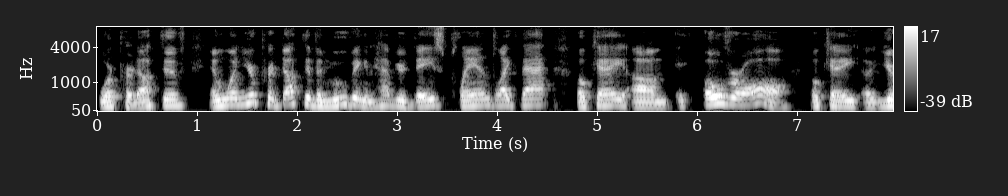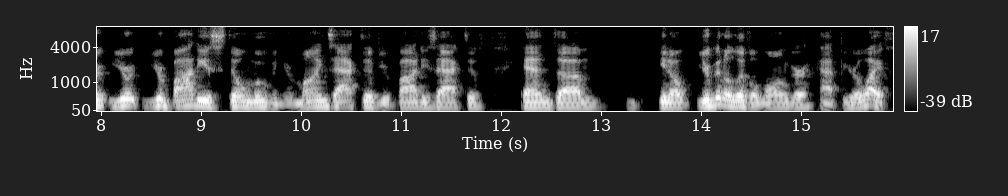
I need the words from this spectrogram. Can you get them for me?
we're productive. And when you're productive and moving and have your days planned like that okay um, overall okay uh, your your your body is still moving. Your mind's active your body's active. And um, you know, you're going to live a longer, happier life.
